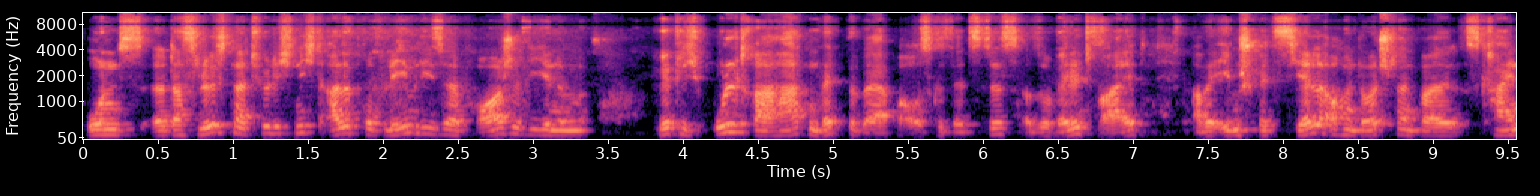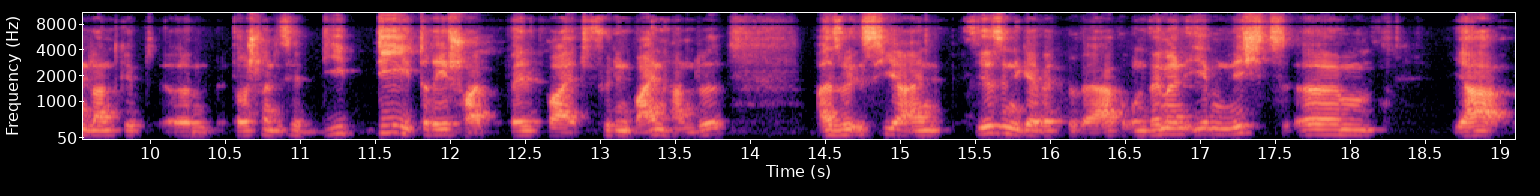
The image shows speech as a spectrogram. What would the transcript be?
und äh, das löst natürlich nicht alle Probleme dieser Branche, die in einem wirklich ultra harten Wettbewerb ausgesetzt ist, also weltweit, aber eben speziell auch in Deutschland, weil es kein Land gibt. Ähm, Deutschland ist ja die, die Drehscheibe weltweit für den Weinhandel. Also ist hier ein irrsinniger Wettbewerb. Und wenn man eben nicht, ähm, ja,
